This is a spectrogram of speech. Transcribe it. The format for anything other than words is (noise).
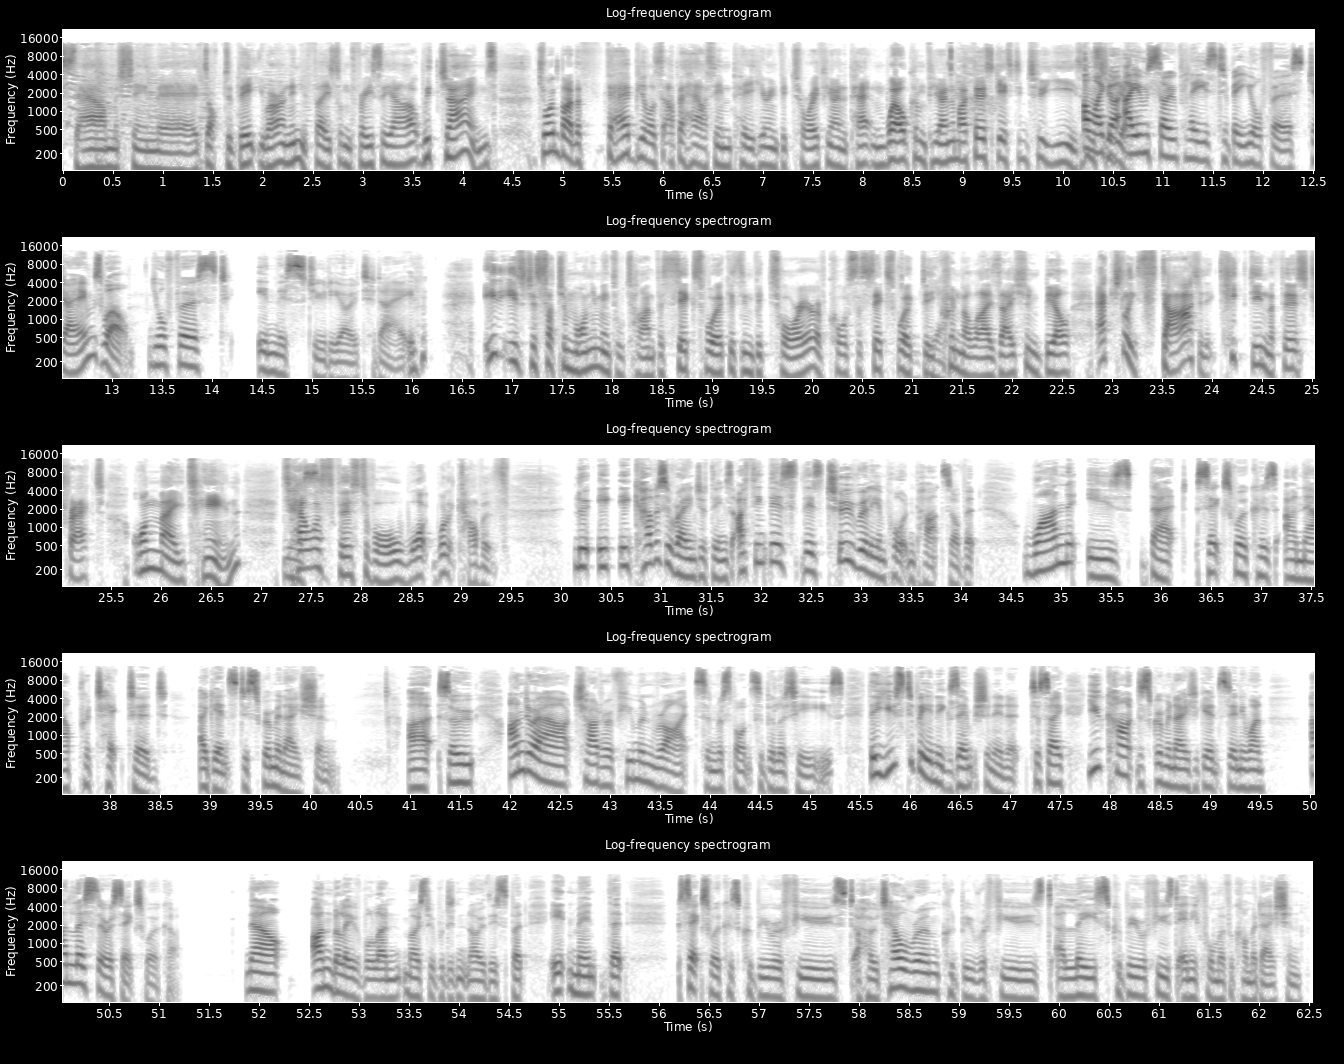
Sound machine there. Dr. Beat, you are and in your face on 3CR with James, joined by the fabulous Upper House MP here in Victoria, Fiona Patten. Welcome, Fiona, my first guest in two years. Oh my God, I am so pleased to be your first, James. Well, your first in this studio today. (laughs) It is just such a monumental time for sex workers in Victoria. Of course, the sex work decriminalisation yeah. bill actually started, it kicked in the first tract on May 10. Tell yes. us, first of all, what, what it covers. Look, it, it covers a range of things. I think there's there's two really important parts of it. One is that sex workers are now protected against discrimination. Uh, so, under our Charter of Human Rights and Responsibilities, there used to be an exemption in it to say you can't discriminate against anyone unless they're a sex worker. Now, unbelievable, and most people didn't know this, but it meant that sex workers could be refused a hotel room, could be refused a lease, could be refused any form of accommodation.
